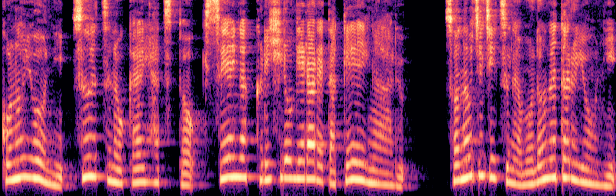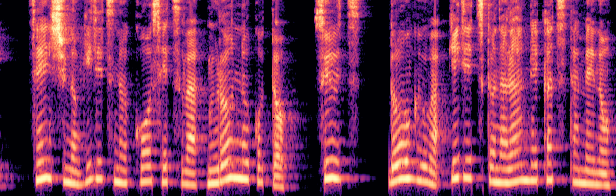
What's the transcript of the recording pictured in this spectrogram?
このようにスーツの開発と規制が繰り広げられた経緯がある。その事実が物語るように、選手の技術の考説は無論のこと、スーツ、道具は技術と並んで勝つための、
